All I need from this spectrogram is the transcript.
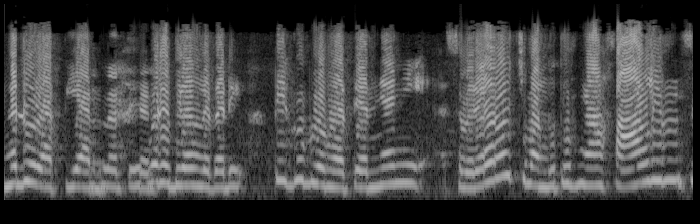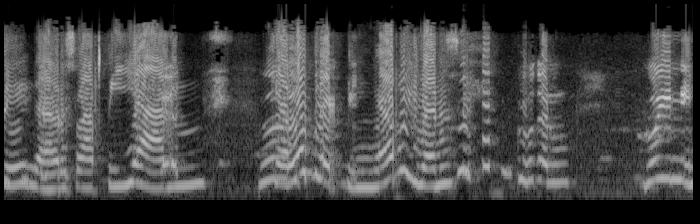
Ngeduh latihan. Latihan. Gue udah bilang dari tadi, tapi gue belum latihan nyanyi. Sebenarnya lo cuma butuh ngafalin sih, nggak harus latihan. Gua- Kayak lo Blackpinknya apa gimana sih? gue kan gue ini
